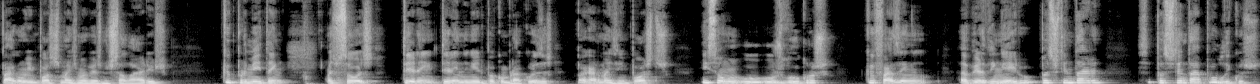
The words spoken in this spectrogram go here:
pagam impostos mais uma vez nos salários, que permitem as pessoas terem, terem dinheiro para comprar coisas, pagar mais impostos, e são o, os lucros que fazem haver dinheiro para sustentar, para sustentar públicos.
